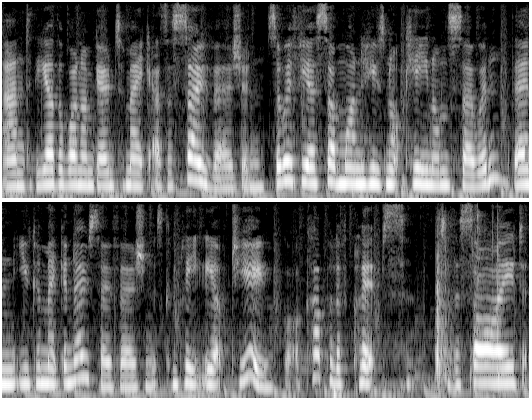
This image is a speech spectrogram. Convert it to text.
and the other one I'm going to make as a sew version. So if you're someone who's not keen on sewing, then you can make a no-sew version. It's completely up to you. I've got a couple of clips to the side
